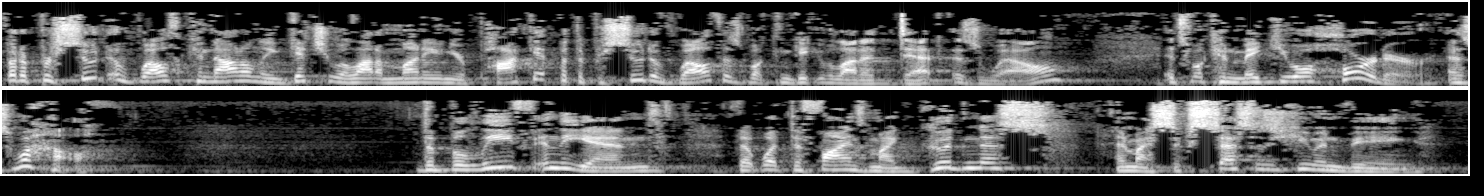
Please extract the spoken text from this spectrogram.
but a pursuit of wealth can not only get you a lot of money in your pocket, but the pursuit of wealth is what can get you a lot of debt as well. It's what can make you a hoarder as well. The belief in the end that what defines my goodness and my success as a human being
